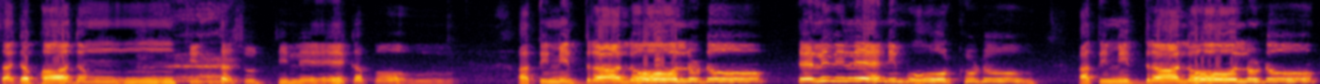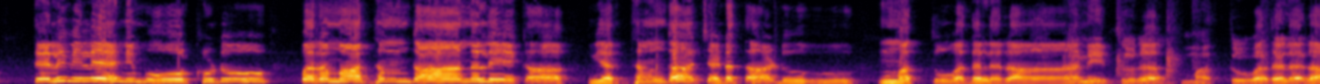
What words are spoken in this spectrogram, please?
సగభాగం చిత్తశుద్ధి లేకపోవు. అతి నిద్రాలోలుడు తెలివిలేని మూర్ఖుడు. అతి నిద్రాలోలుడు తెలివిలేని మూర్ఖుడు. పరమార్థం గానలేక వ్యర్థంగా చెడతాడు. మత్తు వదలరా నిద్దుర మత్తు వదలరా.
